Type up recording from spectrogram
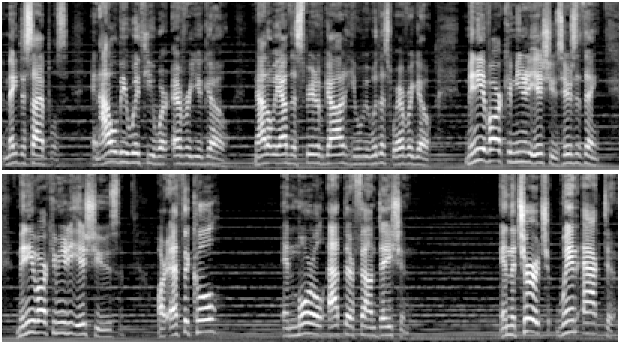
and make disciples, and I will be with you wherever you go. Now that we have the Spirit of God, He will be with us wherever we go. Many of our community issues, here's the thing many of our community issues are ethical and moral at their foundation. And the church, when active,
